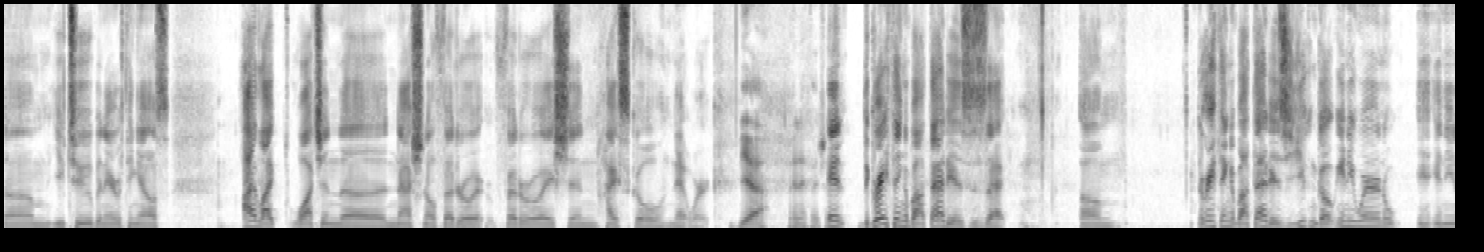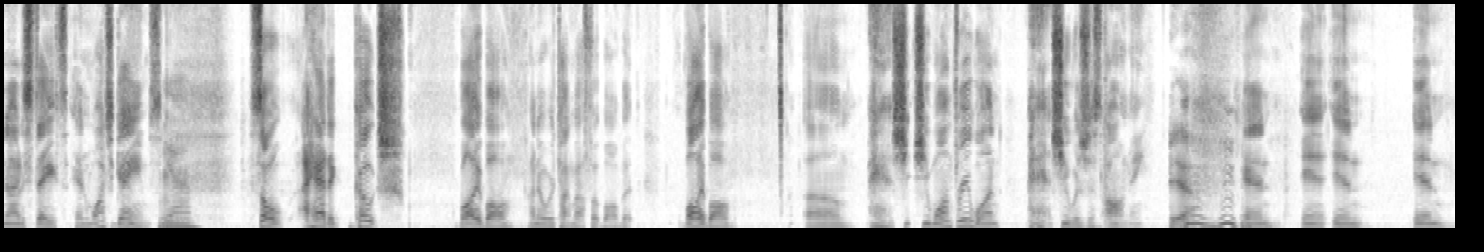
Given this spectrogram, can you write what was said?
um, YouTube and everything else. I liked watching the National Federal Federation High School Network. Yeah. NFHS. And the great thing about that is, is that um, the great thing about that is you can go anywhere in, the- in the United States and watch games. Yeah. So I had a coach volleyball. I know we're talking about football, but volleyball. Um, man, she she won three one. Man, she was just on me yeah. and and and and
